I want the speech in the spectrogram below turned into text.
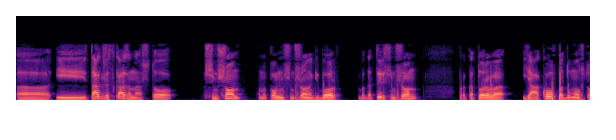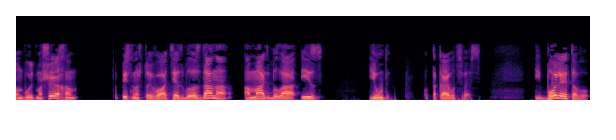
А, и также сказано, что Шимшон, мы помним Шимшона Гибор, богатырь Шимшон, про которого Яаков подумал, что он будет Машехом. Написано, что его отец был из Дана, а мать была из Иуды. Вот такая вот связь. И более того,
